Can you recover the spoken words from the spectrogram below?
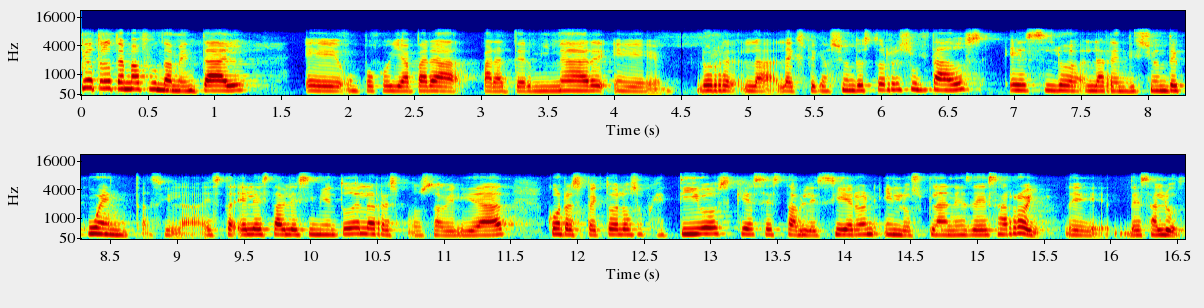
Y otro tema fundamental eh, un poco ya para, para terminar eh, la, explicación de estos resultados, es la rendición de cuentas y el establecimiento de la responsabilidad con respecto a los objetivos que se establecieron en los planes de desarrollo de, salud.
